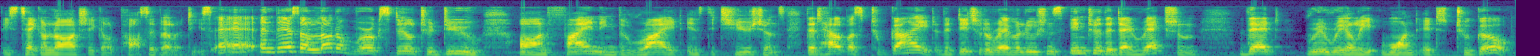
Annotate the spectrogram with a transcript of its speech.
these technological possibilities. And there's a lot of work still to do on finding the right institutions that help us to guide the digital revolutions into the direction that we really want it to go.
